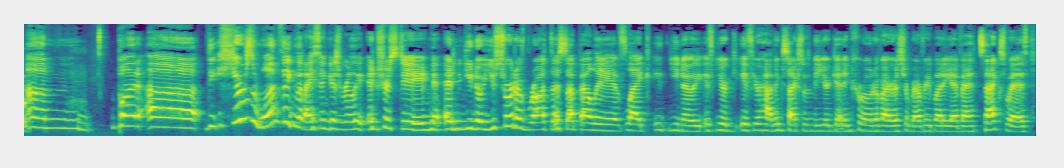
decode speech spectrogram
um. But uh, the, here's one thing that I think is really interesting, and you know, you sort of brought this up, Elie. If like, you know, if you're if you're having sex with me, you're getting coronavirus from everybody I've had sex with.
